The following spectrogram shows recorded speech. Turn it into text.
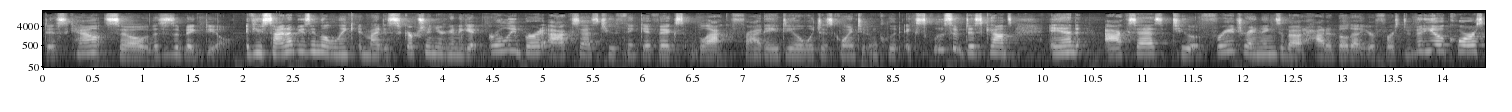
discounts, so this is a big deal. If you sign up using the link in my description, you're gonna get early bird access to Thinkific's Black Friday deal, which is going to include exclusive discounts and access to free trainings about how to build out your first video course,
